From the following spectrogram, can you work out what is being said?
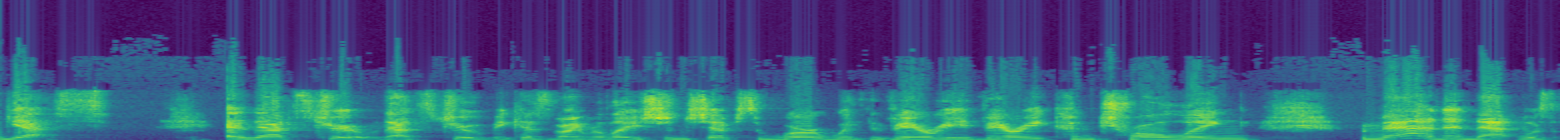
Yes. And that's true. That's true because my relationships were with very, very controlling men. And that was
